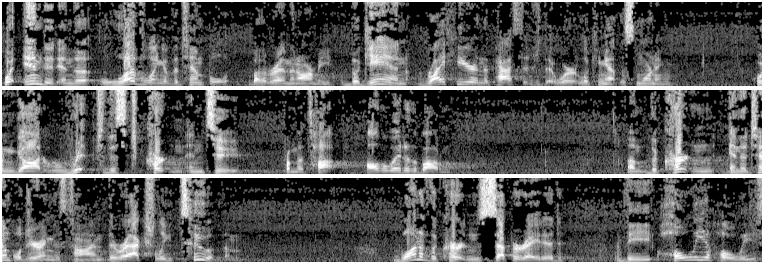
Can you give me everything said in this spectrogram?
what ended in the leveling of the temple by the Roman army began right here in the passage that we're looking at this morning when God ripped this curtain in two from the top all the way to the bottom. Um, the curtain in the temple during this time, there were actually two of them. One of the curtains separated the Holy of Holies,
